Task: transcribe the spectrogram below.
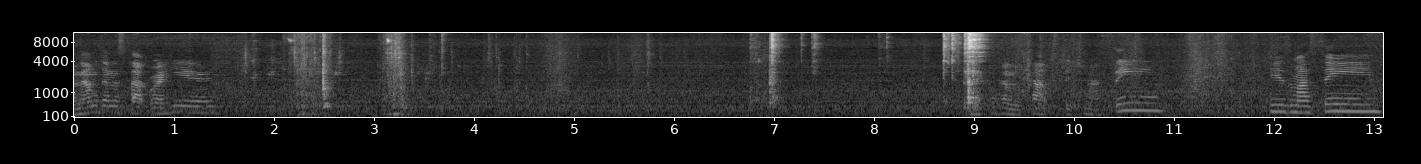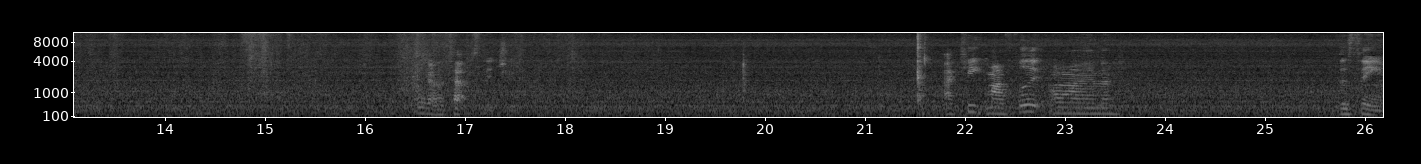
And I'm gonna stop right here. I'm gonna top stitch my seam. Here's my seam. I'm gonna top stitch it. I keep my foot on the seam.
